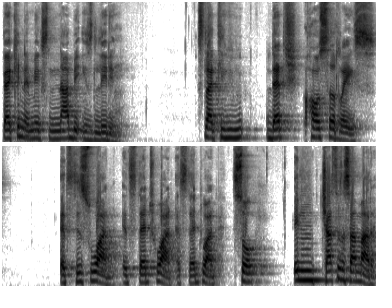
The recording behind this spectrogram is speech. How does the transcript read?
back in the mix, Nabi is leading. It's like you, that horse race. It's this one, it's that one, it's that one. So, in just in summary,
